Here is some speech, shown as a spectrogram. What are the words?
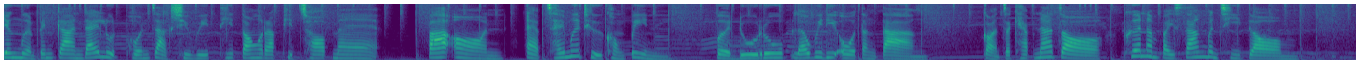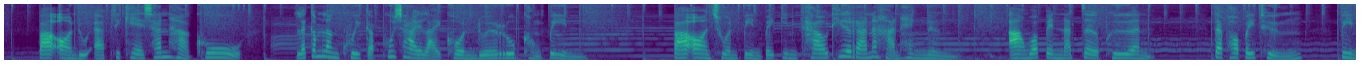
ยังเหมือนเป็นการได้หลุดพ้นจากชีวิตที่ต้องรับผิดชอบแม่ ป้าอ่อน แอบใช้มือถือของปิ่น เปิดดูรูปและวิดีโอต่างๆ ก่อนจะแคปหน้าจอเพื่อนำไปสร้างบัญชีปลอม ป้าอ่อนดูแอปพลิเคชันหาคู่ และกำลังคุยกับผู้ชายหลายคนด้วยรูปของปิ่นป้าอ่อนชวนปิ่นไปกินข้าวที่ร้านอาหารแห่งหนึ่ง อ้างว่าเป็นนัดเจอเพื่อน แต่พอไปถึง ปิ่น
